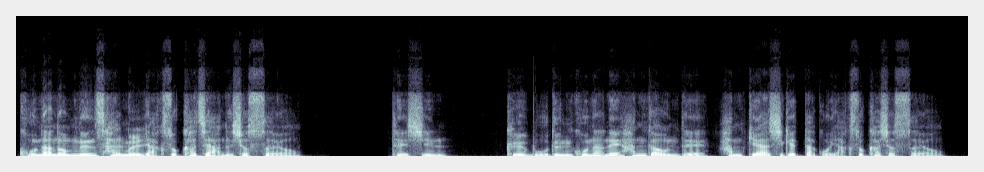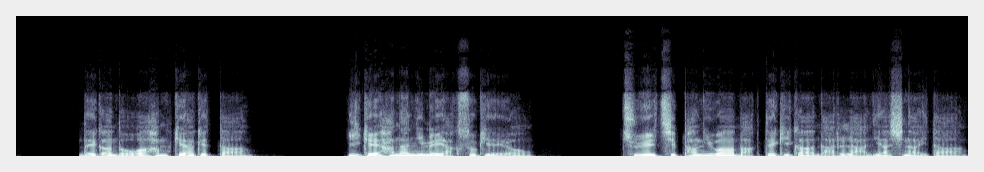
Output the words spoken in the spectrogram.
고난 없는 삶을 약속하지 않으셨어요. 대신 그 모든 고난의 한가운데 함께 하시겠다고 약속하셨어요. 내가 너와 함께 하겠다. 이게 하나님의 약속이에요. 주의 지팡이와 막대기가 나를 아니하시나이다.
